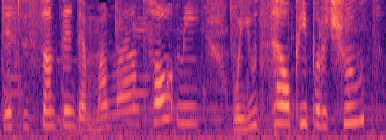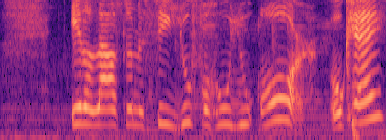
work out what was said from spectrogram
This is something that my mom taught me. When you tell people the truth, it allows them to see you for who you are. Okay?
